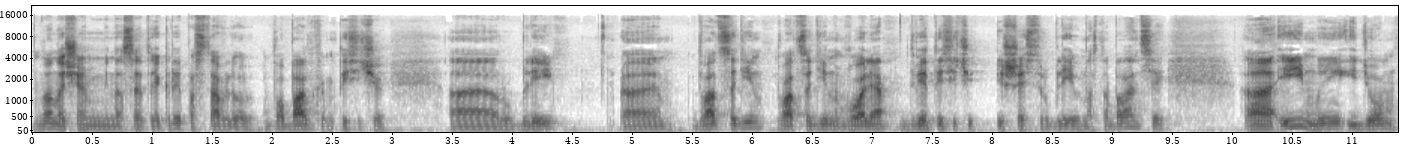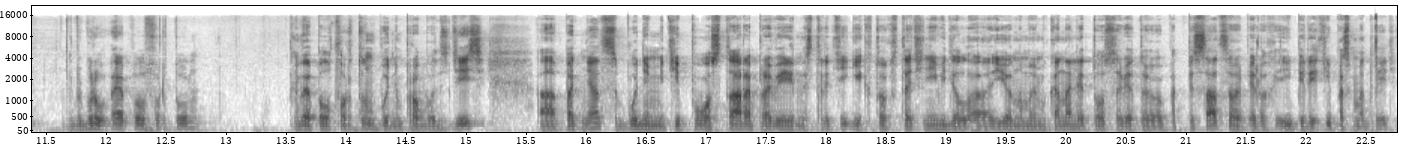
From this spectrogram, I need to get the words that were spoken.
Но начнем именно с этой игры, поставлю в банком 1000 э, рублей. 21, 21, вуаля, 2006 рублей у нас на балансе. Э, и мы идем в игру Apple Fortune в Apple Fortune будем пробовать здесь. А, подняться будем идти по старой проверенной стратегии. Кто, кстати, не видел а, ее на моем канале, то советую подписаться, во-первых, и перейти посмотреть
